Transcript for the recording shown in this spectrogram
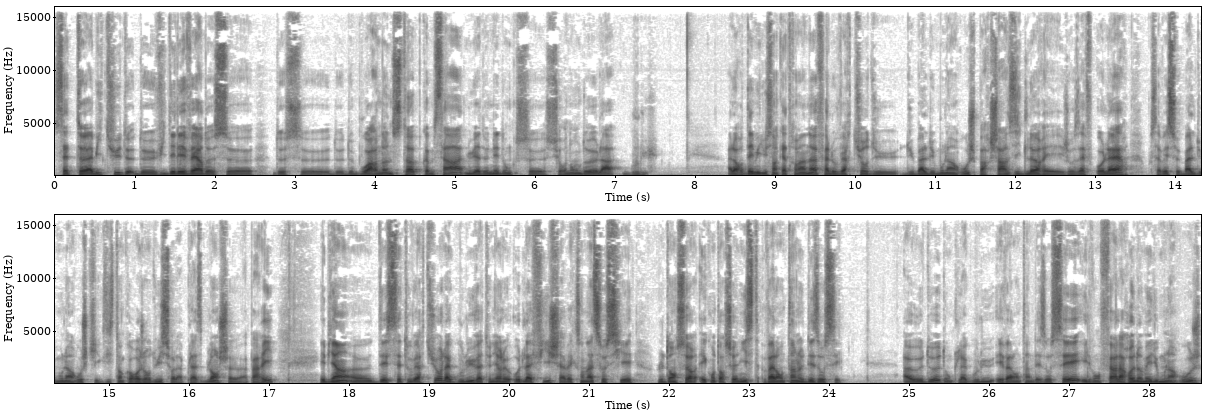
cette habitude de vider les verres, de, boire non-stop comme ça, lui a donné donc ce surnom de la Goulue. Alors dès 1889, à l'ouverture du, bal du Moulin Rouge par Charles Ziegler et Joseph Holler, vous savez ce bal du Moulin Rouge qui existe encore aujourd'hui sur la place Blanche euh, à Paris, eh bien euh, dès cette ouverture, la Goulue va tenir le haut de l'affiche avec son associé, le danseur et contorsionniste Valentin le Désossé à eux deux, donc la Goulue et Valentin Desossé, ils vont faire la renommée du Moulin Rouge,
